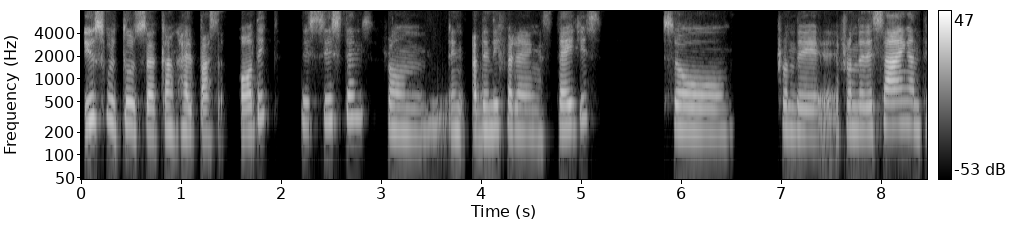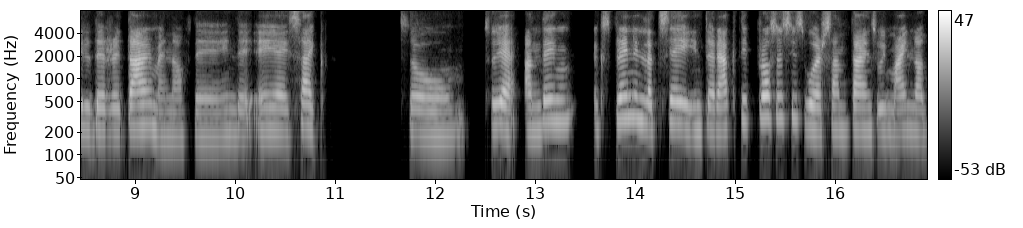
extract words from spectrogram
useful tools that can help us audit these systems from in, at the different stages. So from the from the design until the retirement of the in the AI cycle. So so yeah, and then explaining, let's say, interactive processes where sometimes we might not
